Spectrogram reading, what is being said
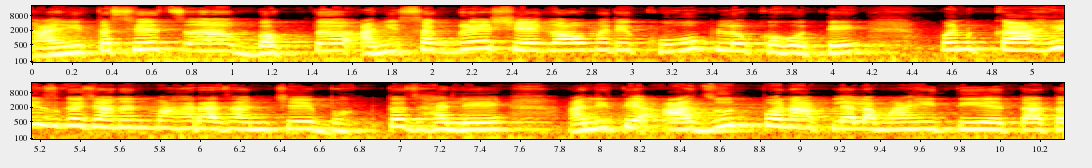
आणि तसेच भक्त आणि सगळे शेगावमध्ये खूप लोक होते पण काहीच गजानन महाराजांचे भक्त झाले. आणि ते अजून पण आपल्याला माहिती आहेत आता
